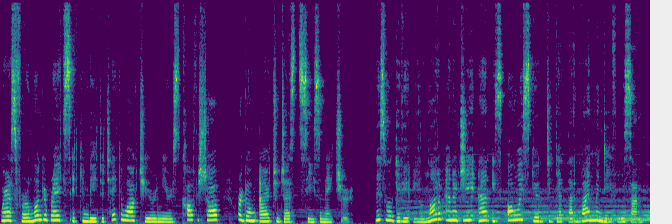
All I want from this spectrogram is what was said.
whereas for longer breaks, it can be to take a walk to your nearest coffee shop or going out to just see some nature. This will give you a lot of energy and it's always good to get that vitamin D from the sun.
